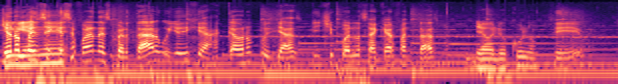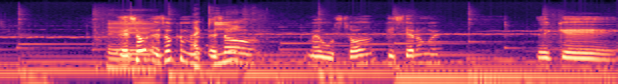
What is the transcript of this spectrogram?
yo, no pensé que se fueran a despertar, güey. Yo dije, ah, cabrón, pues ya pinche pueblo se va a quedar fantasma. Ya olió culo. Sí, güey. Eso, Eh, eso que me, aquí- eso me gustó que hicieron, güey. De que.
